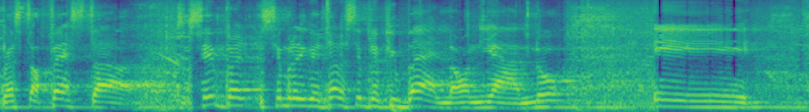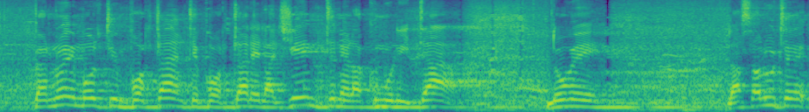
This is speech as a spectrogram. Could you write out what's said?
questa festa sempre, sembra diventare sempre più bella ogni anno e per noi è molto importante portare la gente nella comunità dove la salute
